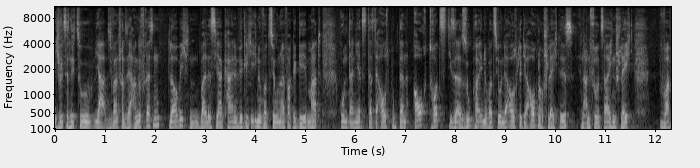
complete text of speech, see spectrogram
ich will es jetzt nicht zu, ja, sie waren schon sehr angefressen, glaube ich, weil es ja keine wirkliche Innovation einfach gegeben hat. Und dann jetzt, dass der Ausblick dann auch trotz dieser super Innovation der Ausblick ja auch noch schlecht ist, in Anführungszeichen schlecht, war,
